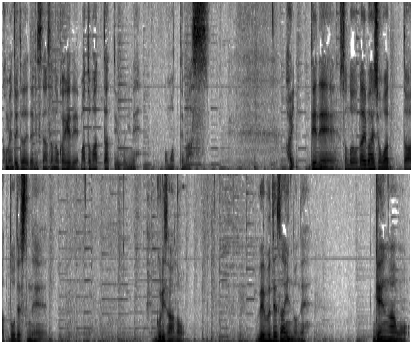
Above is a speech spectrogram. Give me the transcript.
コメントいただいたリスナーさんのおかげでまとまったっていうふうにね思ってます。はい。でねそのライブ配信終わった後ですねグリさんあのウェブデザインのね原案を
